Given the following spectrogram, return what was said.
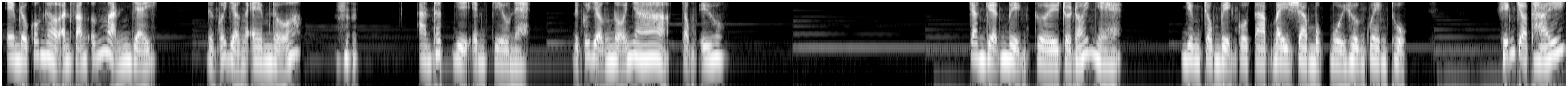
em đâu có ngờ anh phản ứng mạnh vậy. Đừng có giận em nữa. anh thích gì em chiều nè. Đừng có giận nữa nha, chồng yêu. Trang nhoẻn miệng cười rồi nói nhẹ. Nhưng trong miệng cô ta bay ra một mùi hương quen thuộc. Khiến cho Thái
